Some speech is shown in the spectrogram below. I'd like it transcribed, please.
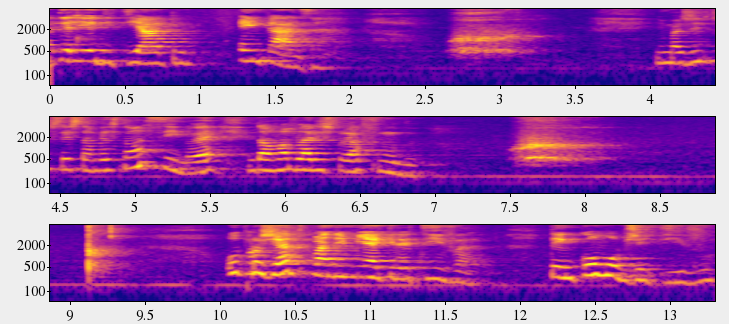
Ateliê de teatro em casa. Imagino que vocês também estão assim, não é? Então vamos lá respirar fundo. O projeto Pandemia Criativa tem como objetivo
